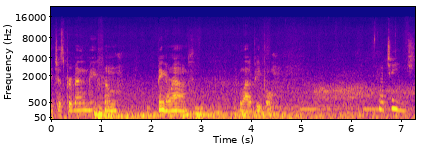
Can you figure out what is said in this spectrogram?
it just prevented me from being around a lot of people. What changed?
